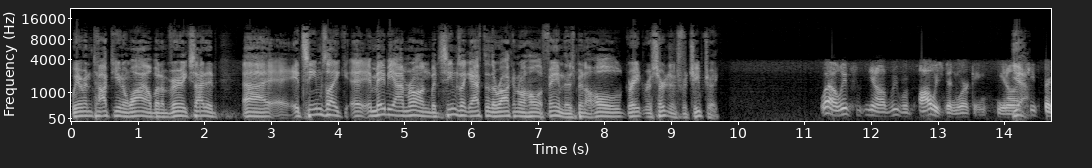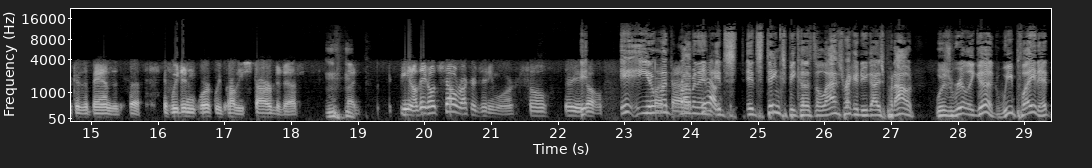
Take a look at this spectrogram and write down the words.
We haven't talked to you in a while, but I'm very excited. Uh, it seems like, uh, and maybe I'm wrong, but it seems like after the Rock and Roll Hall of Fame, there's been a whole great resurgence for Cheap Trick. Well, we've, you know, we've always been working. You know, Yeah. Cheap Trick is a band that uh, if we didn't work, we'd probably starve to death. but, you know, they don't sell records anymore. So there you go. It, you know But, what, uh, Robin? It, yeah. it's it stinks because the last record you guys put out was really good. We played it,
